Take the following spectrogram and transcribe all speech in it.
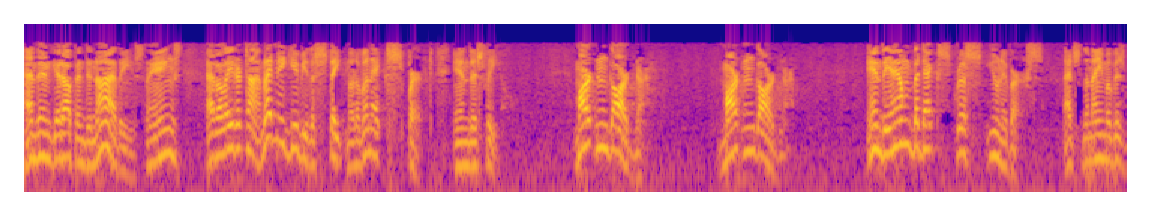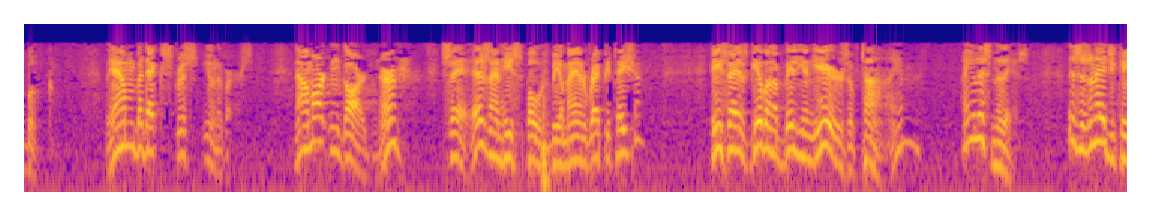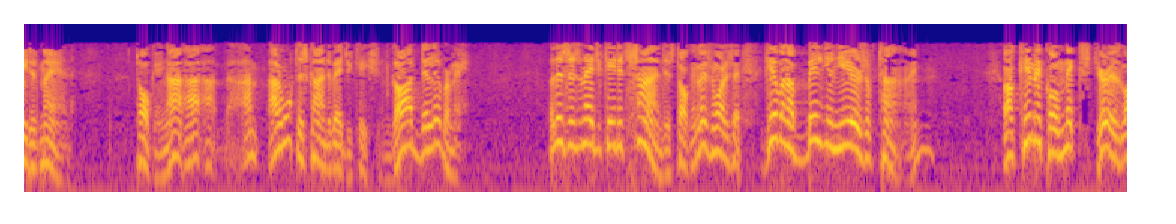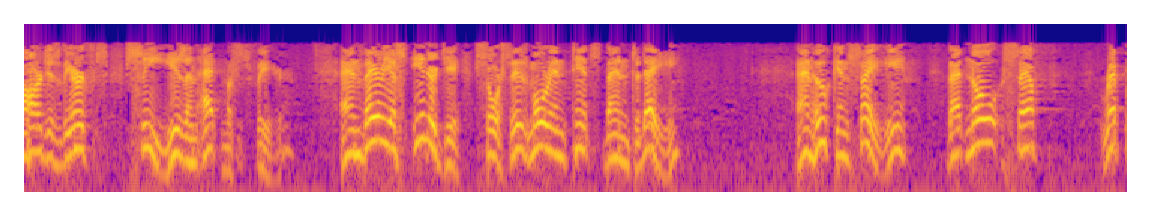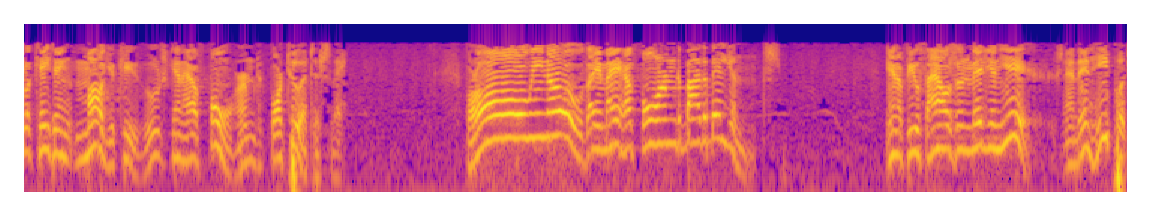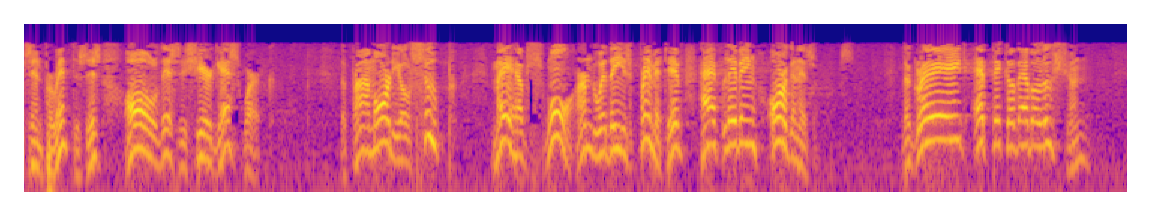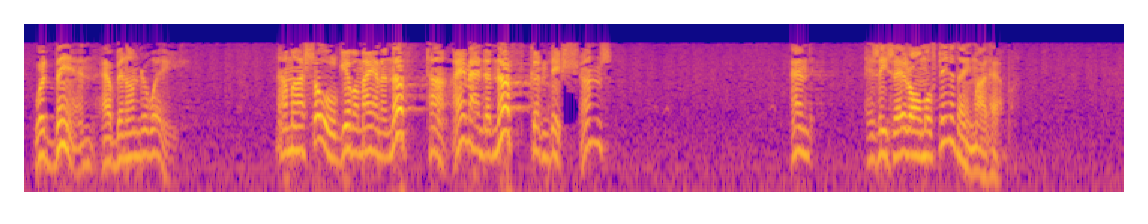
and then get up and deny these things at a later time. Let me give you the statement of an expert in this field. Martin Gardner. Martin Gardner. In the Ambidextrous Universe. That's the name of his book. The Ambidextrous Universe. Now, Martin Gardner says, and he's supposed to be a man of reputation, he says, given a billion years of time, now you listen to this. This is an educated man talking. I, I, I, I don't want this kind of education. God deliver me. This is an educated scientist talking. Listen to what he said. Given a billion years of time, a chemical mixture as large as the Earth's seas and atmosphere, and various energy sources more intense than today, and who can say that no self replicating molecules can have formed fortuitously? For all we know, they may have formed by the billions in a few thousand million years. And then he puts in parenthesis, all this is sheer guesswork the primordial soup may have swarmed with these primitive, half living organisms. The great epic of evolution would then have been underway. Now, my soul, give a man enough time and enough conditions, and as he said, almost anything might happen.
